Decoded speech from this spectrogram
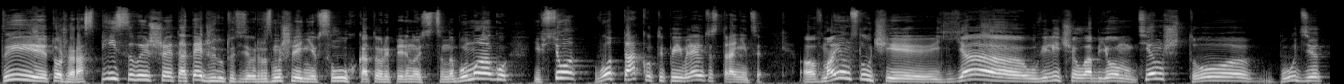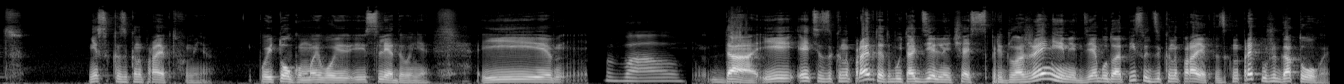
ты тоже расписываешь это, опять же идут эти размышления вслух, которые переносятся на бумагу, и все, вот так вот и появляются страницы. А в моем случае я увеличил объем тем, что будет несколько законопроектов у меня. по итогу моего исследования. И Вау. да, и эти законопроекты, это будет отдельная часть с предложениями, где я буду описывать законопроекты. Законопроекты уже готовы,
